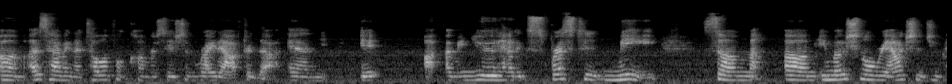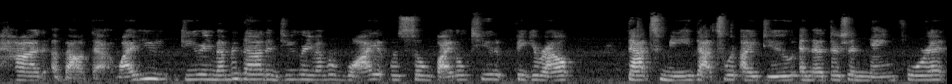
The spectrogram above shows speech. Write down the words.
um, us having a telephone conversation right after that, and it. I mean, you had expressed to me some um, emotional reactions you had about that. Why do you do you remember that, and do you remember why it was so vital to you to figure out that's me, that's what I do, and that there's a name for it?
